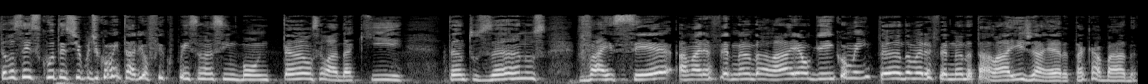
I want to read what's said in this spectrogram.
Então você escuta esse tipo de comentário e eu fico pensando assim, bom, então, sei lá, daqui tantos anos vai ser a Maria Fernanda lá e alguém comentando a Maria Fernanda tá lá e já era, tá acabada.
